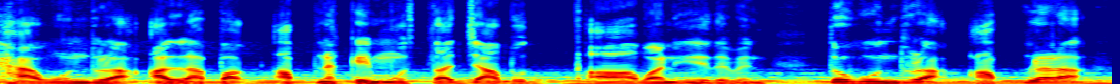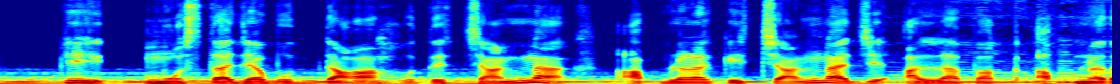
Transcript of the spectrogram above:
হ্যাঁ বন্ধুরা, আল্লাহ পাক আপনাকে মোস্তাজাবুদ তা বানিয়ে দেবেন। তো বন্ধুরা, আপনারা কি মোস্তাজাবুদ দা হতে চান না? আপনারা কি চান না যে আল্লাহ পাক আপনার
